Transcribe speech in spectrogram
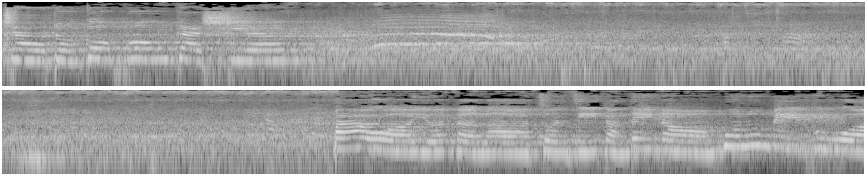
chào đồng công hong cả xiang bao ủa yếu là chuẩn bị toàn đây nọ mua lúc mê vua.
